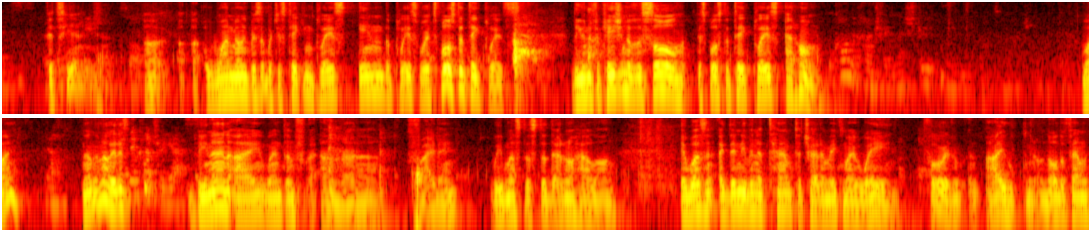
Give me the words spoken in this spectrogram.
it's. It's here. unification of the soul. Uh, uh, uh, one million percent, which is taking place in the place where it's supposed to take place. The unification of the soul is supposed to take place at home. We'll call it the country, my street, maybe, not so much. Why? No, No, no, no. It is. country, yes. Bina and I went on on uh, Friday. We must have stood there. I don't know how long. It wasn't. I didn't even attempt to try to make my way forward. And I, who you know, know the family,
